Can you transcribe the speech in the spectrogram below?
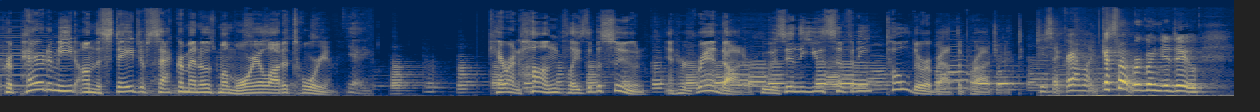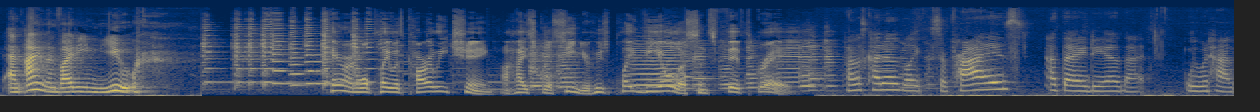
Prepare to meet on the stage of Sacramento's Memorial Auditorium. Karen Hung plays the bassoon, and her granddaughter, who is in the Youth Symphony, told her about the project. She said, Grandma, guess what we're going to do? And I'm inviting you. Karen will play with Carly Ching, a high school senior who's played viola since fifth grade. I was kind of like surprised at the idea that we would have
